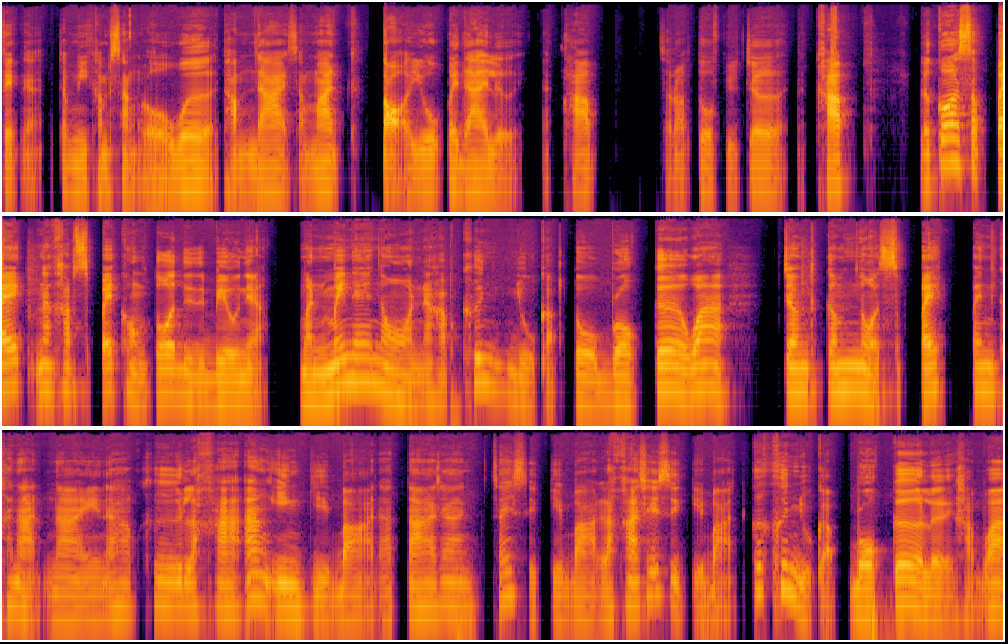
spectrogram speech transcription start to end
f e c เนี่ยจะมีคำสั่ง lower ทำได้ สามารถต่ออายุไปได้เลยนะครับสำหรับตัวฟิวเจอร์นะครับ แล้วก็สเปคนะครับสเปคของตัว DW เนี่ย มันไม่แน่นอนนะครับ ขึ้นอยู่กับตัวโบรกเกอร์ว่า จะกำหนดสเปคเป็นขนาดไหนนะครับ คือราคาอ้างอิงกี่บาท อัตราใช้สิทธิ์กี่บาท ราคาใช้สิทธิ์กี่บาท ก็ขึ้นอยู่กับโบรกเกอร์เลยครับว่า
